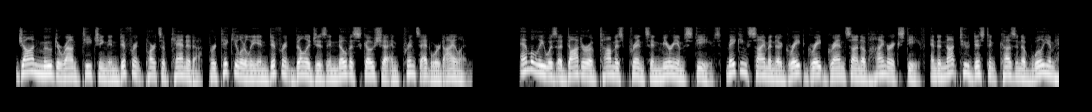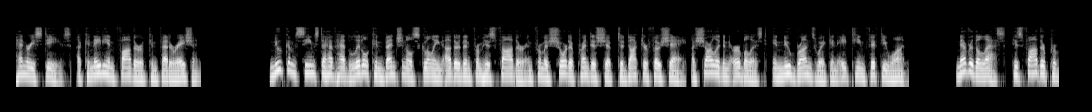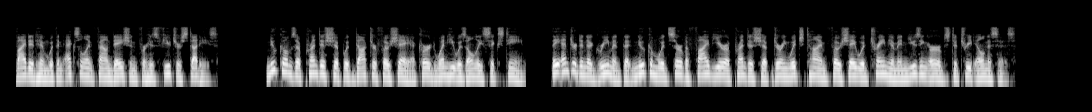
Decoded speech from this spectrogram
John moved around teaching in different parts of Canada, particularly in different villages in Nova Scotia and Prince Edward Island. Emily was a daughter of Thomas Prince and Miriam Steeves, making Simon a great-great-grandson of Heinrich Stieff, and a not-too-distant cousin of William Henry Steeves, a Canadian father of Confederation. Newcomb seems to have had little conventional schooling other than from his father and from a short apprenticeship to Dr. Foshay, a charlatan herbalist, in New Brunswick in 1851. Nevertheless, his father provided him with an excellent foundation for his future studies. Newcomb's apprenticeship with Dr. Foshay occurred when he was only 16. They entered an agreement that Newcomb would serve a five-year apprenticeship during which time Foshay would train him in using herbs to treat illnesses.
